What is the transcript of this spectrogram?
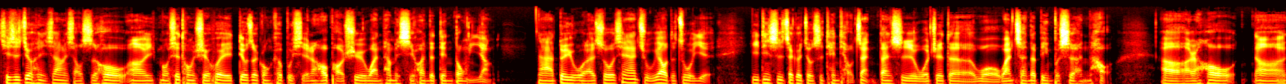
其实就很像小时候，呃，某些同学会丢着功课不写，然后跑去玩他们喜欢的电动一样。那对于我来说，现在主要的作业一定是这个就是天挑战，但是我觉得我完成的并不是很好。呃，然后呃，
